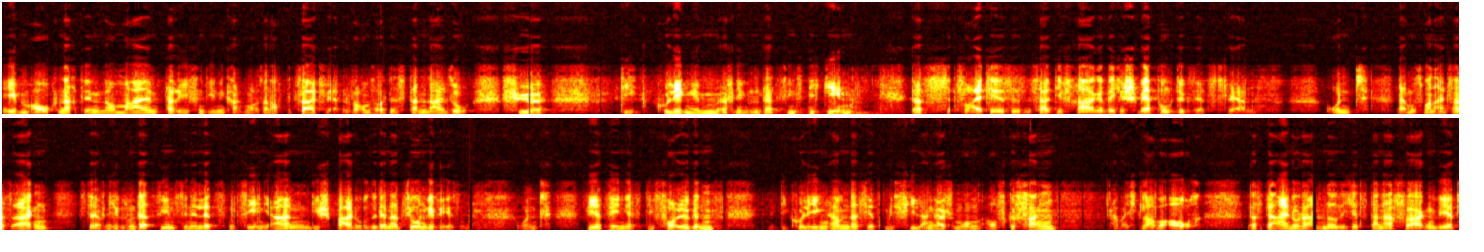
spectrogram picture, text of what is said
eben auch nach den normalen Tarifen, die in den Krankenhäusern auch bezahlt werden. Warum sollte es dann also für die Kollegen im öffentlichen Gesundheitsdienst nicht gehen? Das Zweite ist, es ist halt die Frage, welche Schwerpunkte gesetzt werden. Und da muss man einfach sagen, ist der öffentliche Gesundheitsdienst in den letzten zehn Jahren die Spardose der Nation gewesen. Und wir sehen jetzt die Folgen. Die Kollegen haben das jetzt mit viel Engagement aufgefangen. Aber ich glaube auch, dass der eine oder andere sich jetzt danach fragen wird,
